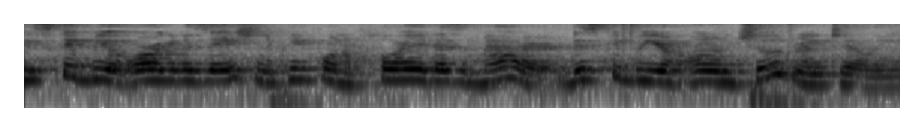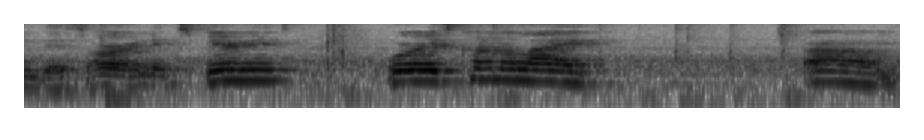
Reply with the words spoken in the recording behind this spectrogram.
this could be an organization, of people, an employer, it doesn't matter. This could be your own children telling you this or an experience where it's kind of like um,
